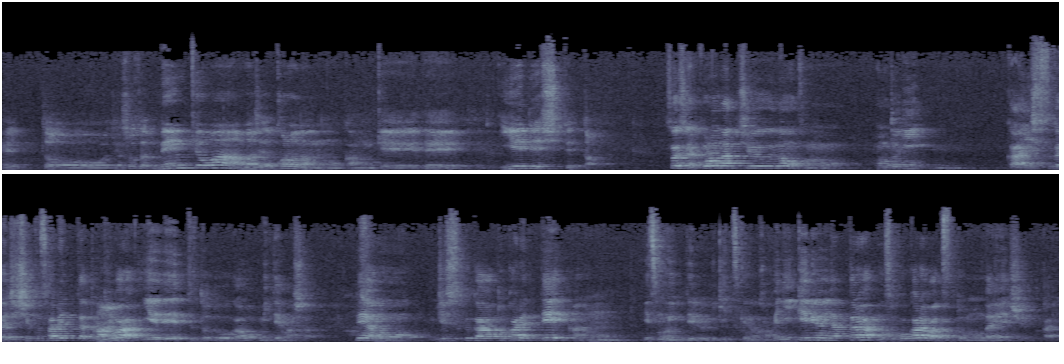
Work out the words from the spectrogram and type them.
えっと、じゃあそうすると勉強は、まあ、じゃコロナの関係で、えっと、家でしてた。そうですね。コロナ中のその本当に外出が自粛されてた時は家でずっと動画を見てました、はい、であの自粛が解かれてあの、うん、いつも行ってる行きつけのカフェに行けるようになったらもうそこからはずっと問題演習とか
